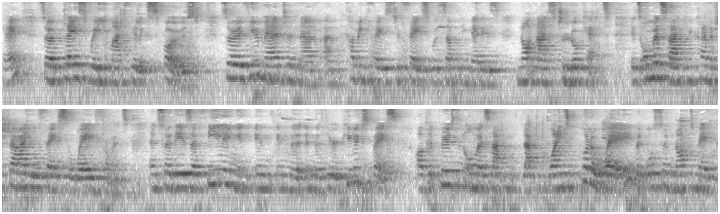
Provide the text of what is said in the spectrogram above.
Okay, so a place where you might feel exposed. So if you imagine um, um, coming face to face with something that is not nice to look at, it's almost like you kind of shy your face away from it. And so there's a feeling in, in, in the in the therapeutic space of the person almost like like wanting to pull away, but also not make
